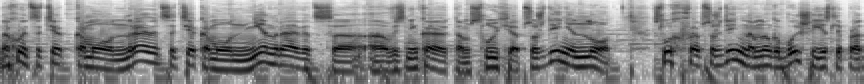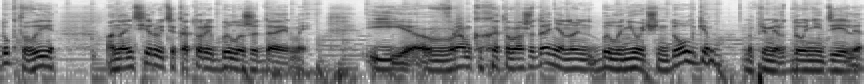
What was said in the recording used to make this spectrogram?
находятся те, кому он нравится, те, кому он не нравится, э, возникают там слухи, обсуждения, но слухов и обсуждений намного больше, если продукт вы анонсируете, который был ожидаемый. И в рамках этого ожидания оно было не очень долгим, например, до недели.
